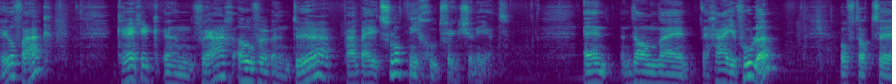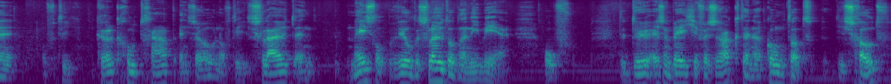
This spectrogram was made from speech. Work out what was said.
Heel vaak krijg ik een vraag over een deur waarbij het slot niet goed functioneert. En dan eh, ga je voelen of, dat, eh, of die kruk goed gaat en zo, en of die sluit. En meestal wil de sleutel er niet meer. Of de deur is een beetje verzakt en dan komt dat, die schoot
